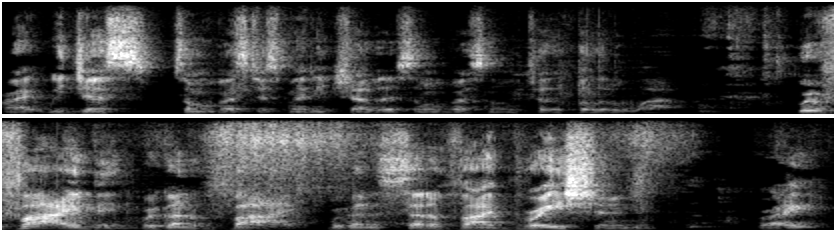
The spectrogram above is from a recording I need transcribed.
right? We just some of us just met each other, some of us know each other for a little while. We're vibing. We're gonna vibe. We're gonna set a vibration, right?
